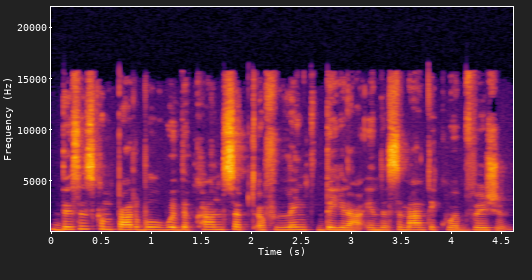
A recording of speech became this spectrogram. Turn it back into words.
This is compatible with the concept of linked data in the semantic web vision.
